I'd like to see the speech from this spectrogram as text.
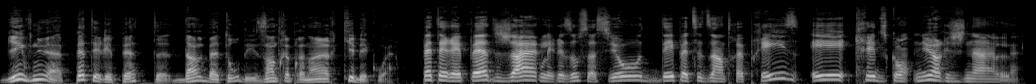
Bienvenue à Pète et Répète dans le bateau des entrepreneurs québécois. Pète et Répète gère les réseaux sociaux des petites entreprises et crée du contenu original.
